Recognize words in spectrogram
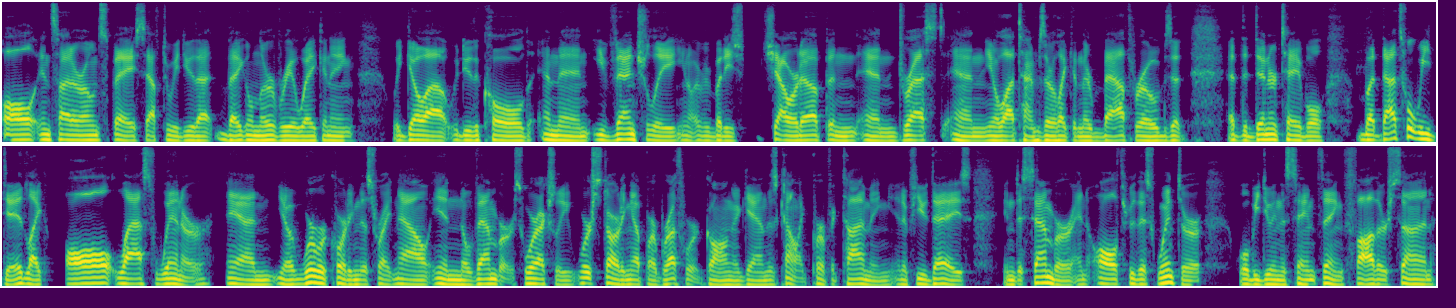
all inside our own space after we do that vagal nerve reawakening. We go out, we do the cold, and then eventually, you know, everybody's showered up and and dressed, and you know, a lot of times they're like in their bathrobes at at the dinner table. But that's what we did like all last winter, and you know, we're recording this right now in November, so we're actually we're starting up our breathwork gong again. This is kind of like perfect timing in a few days in December, and all through this winter, we'll be doing the same thing. Father son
